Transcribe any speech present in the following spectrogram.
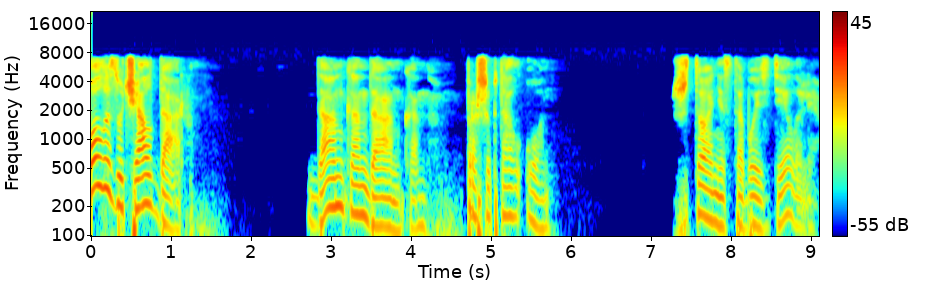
Пол изучал дар. «Данкан, Данкан», — прошептал он. «Что они с тобой сделали?»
